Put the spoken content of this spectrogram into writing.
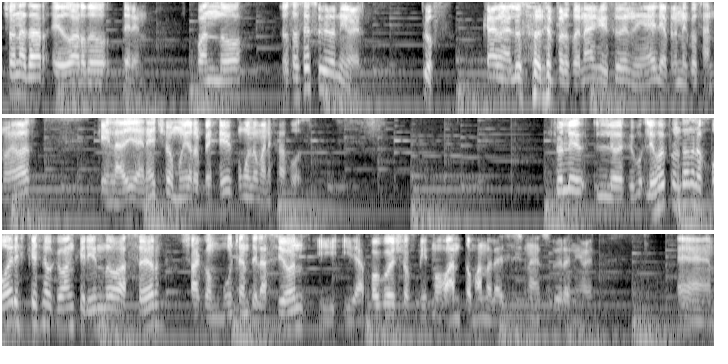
Jonathan Eduardo Teren. Cuando los haces subir un nivel, pluf, cae una luz sobre el personaje, suben de nivel y aprenden cosas nuevas que en la vida han hecho, muy RPG, ¿cómo lo manejas vos? Yo les voy preguntando a los jugadores qué es lo que van queriendo hacer, ya con mucha antelación, y, de a poco ellos mismos van tomando la decisión de subir de nivel. Eh,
